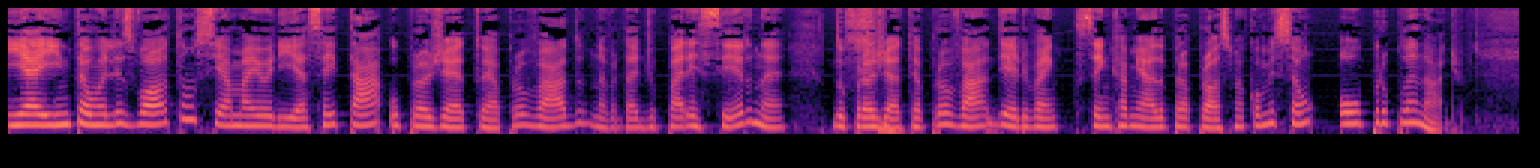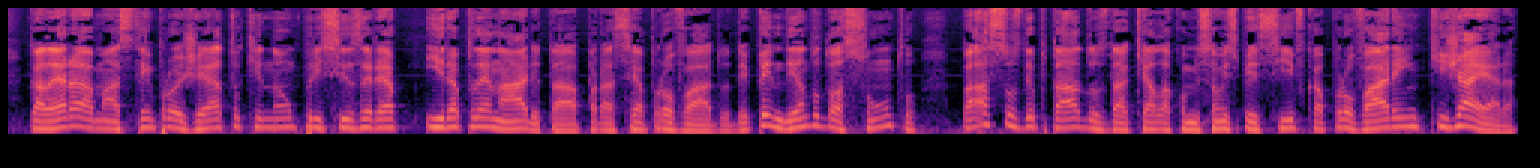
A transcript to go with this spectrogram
E aí, então, eles votam, se a maioria aceitar, o projeto é aprovado, na verdade, o parecer né, do projeto Sim. é aprovado, e ele vai ser encaminhado para a próxima comissão ou para o plenário. Galera, mas tem projeto que não precisa ir a plenário, tá? Para ser aprovado. Dependendo do assunto, basta os deputados daquela comissão específica aprovarem que já era.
